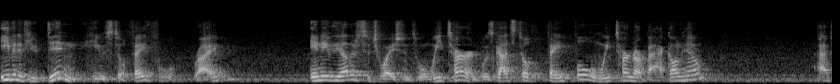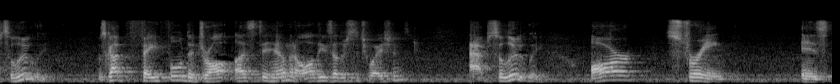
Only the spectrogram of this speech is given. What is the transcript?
Even if you didn't, he was still faithful, right? Any of the other situations, when we turned, was God still faithful when we turned our back on him? Absolutely. Was God faithful to draw us to him in all these other situations? Absolutely. Our strength is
